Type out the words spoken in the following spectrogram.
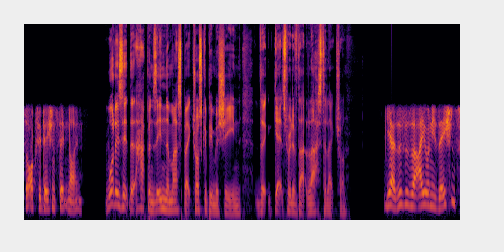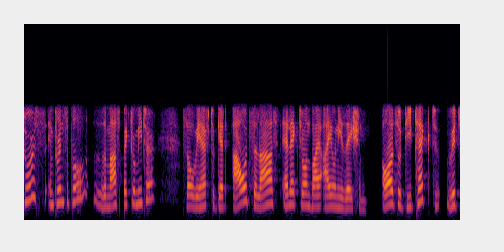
the oxidation state 9. What is it that happens in the mass spectroscopy machine that gets rid of that last electron? Yeah, this is an ionization source in principle, the mass spectrometer. So we have to get out the last electron by ionization. Also detect which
